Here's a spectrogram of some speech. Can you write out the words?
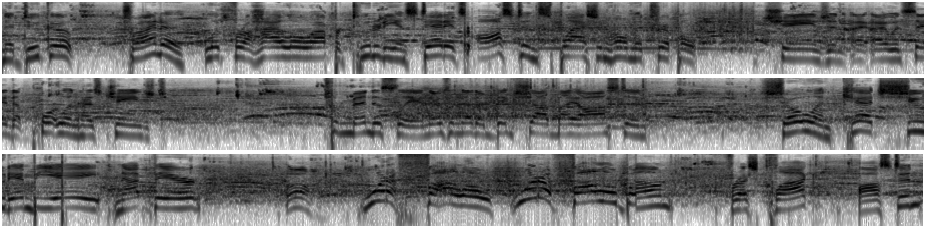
Nduka trying to look for a high-low opportunity. Instead, it's Austin splashing home the triple. Change, and I, I would say that Portland has changed tremendously. And there's another big shot by Austin. Sjolund, catch, shoot, NBA, not there. Oh, What a follow! What a follow down. Fresh clock. Austin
